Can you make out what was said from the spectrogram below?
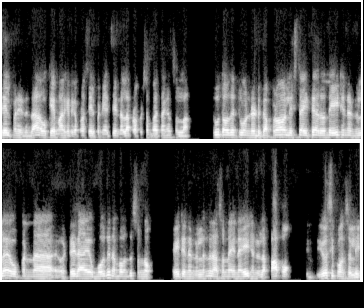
சேல் பண்ணிட்டு இருந்தா ஓகே மார்க்கெட்டுக்கு அப்புறம் சேல் பண்ணியாச்சு நல்லா ப்ராஃபிட் சம்பாதிச்சாங்கன்னு சொல்லலாம். டூ தௌசண்ட் டூ ஹண்ட்ரடுக்கு அப்புறம் லிஸ்ட் ஆயிட்டு அது வந்து எயிட் ஹண்ட்ரட்ல ஓப்பன் ட்ரேட் ஆகும் போது நம்ம வந்து சொன்னோம். எயிட் ஹண்ட்ரட்ல இருந்து நான் சொன்னேன் என்ன எயிட் ஹண்ட்ரட்ல பார்ப்போம். யோசிப்போம்னு சொல்லி.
